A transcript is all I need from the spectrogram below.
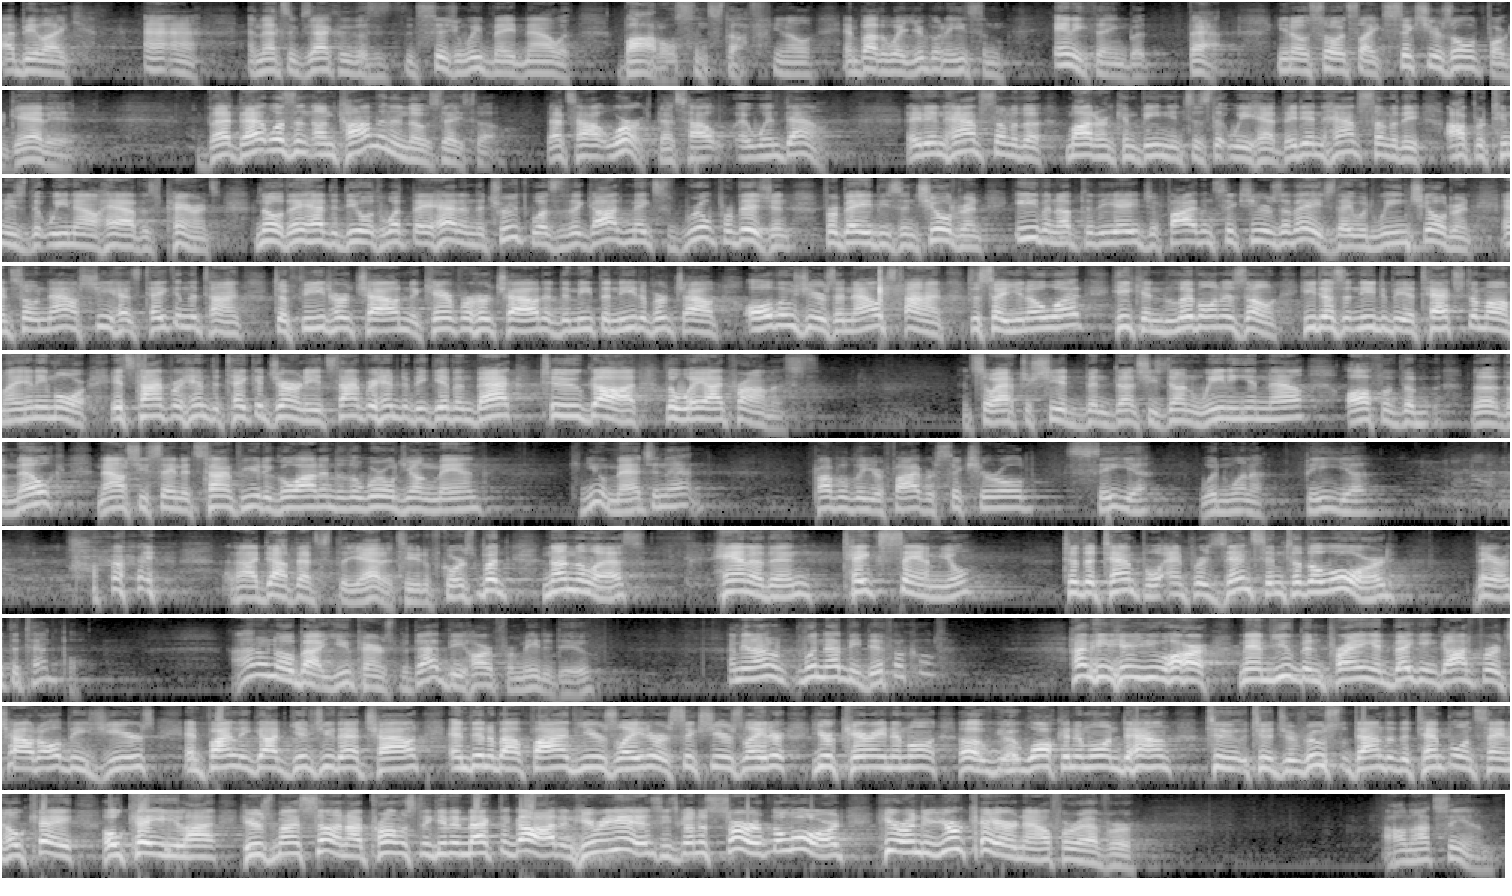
I'd be like, uh uh-uh. uh And that's exactly the, the decision we've made now with bottles and stuff, you know. And by the way, you're going to eat some anything but that. You know, so it's like six years old, forget it. That, that wasn't uncommon in those days, though. That's how it worked, that's how it went down. They didn't have some of the modern conveniences that we had. They didn't have some of the opportunities that we now have as parents. No, they had to deal with what they had. And the truth was that God makes real provision for babies and children, even up to the age of five and six years of age. They would wean children. And so now she has taken the time to feed her child and to care for her child and to meet the need of her child all those years. And now it's time to say, you know what? He can live on his own. He doesn't need to be attached to mama anymore. It's time for him to take a journey. It's time for him to be given back to God the way I promised. And so after she had been done, she's done weaning him now off of the, the, the milk. Now she's saying, It's time for you to go out into the world, young man. Can you imagine that? Probably your five or six year old, see ya, wouldn't want to be ya. and I doubt that's the attitude, of course, but nonetheless, Hannah then takes Samuel to the temple and presents him to the Lord there at the temple. I don't know about you parents, but that'd be hard for me to do. I mean, I don't, wouldn't that be difficult? I mean, here you are, ma'am, you've been praying and begging God for a child all these years, and finally God gives you that child, and then about five years later or six years later, you're carrying him on, uh, walking him on down to, to Jerusalem, down to the temple, and saying, Okay, okay, Eli, here's my son. I promised to give him back to God, and here he is. He's going to serve the Lord here under your care now forever. I'll not see him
